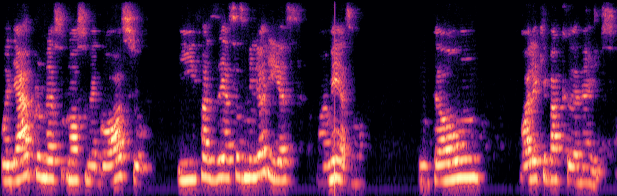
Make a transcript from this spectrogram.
olhar para o nosso negócio e fazer essas melhorias, não é mesmo? Então, olha que bacana isso.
